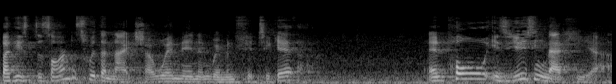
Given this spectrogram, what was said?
But He's designed us with a nature where men and women fit together. And Paul is using that here,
